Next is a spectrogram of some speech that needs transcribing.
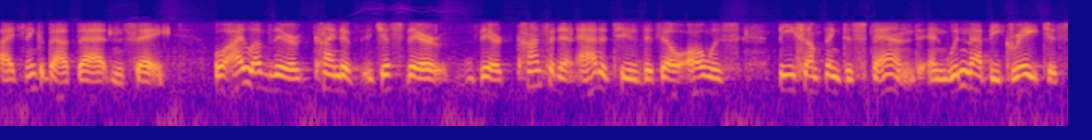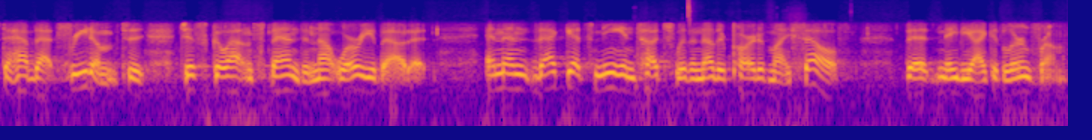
I think about that and say, well, I love their kind of just their their confident attitude that they'll always be something to spend. And wouldn't that be great just to have that freedom to just go out and spend and not worry about it? And then that gets me in touch with another part of myself that maybe I could learn from.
